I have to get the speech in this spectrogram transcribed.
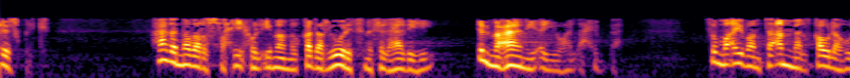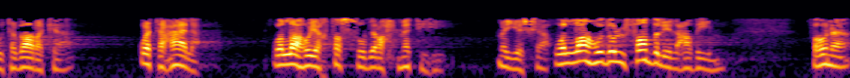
رزقك. هذا النظر الصحيح الإمام القدر يورث مثل هذه المعاني أيها الأحبة. ثم أيضا تأمل قوله تبارك وتعالى والله يختص برحمته من يشاء. والله ذو الفضل العظيم. فهنا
